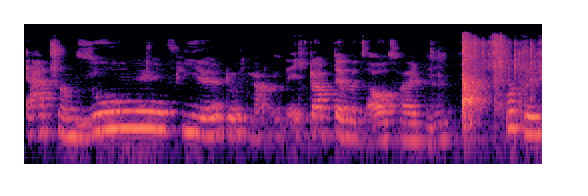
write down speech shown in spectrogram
er hat schon so viel durchgemacht. Und ich glaube, der wird es aushalten. Okay.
